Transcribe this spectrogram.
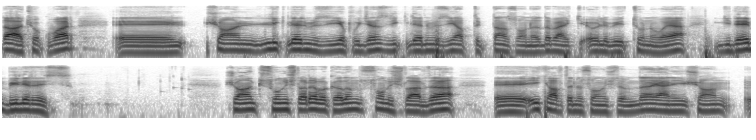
Daha çok var. Ee, şu an liglerimizi yapacağız. Liglerimizi yaptıktan sonra da belki öyle bir turnuvaya gidebiliriz. Şu anki sonuçlara bakalım. Sonuçlarda e, ilk haftanın sonuçlarında yani şu an e,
